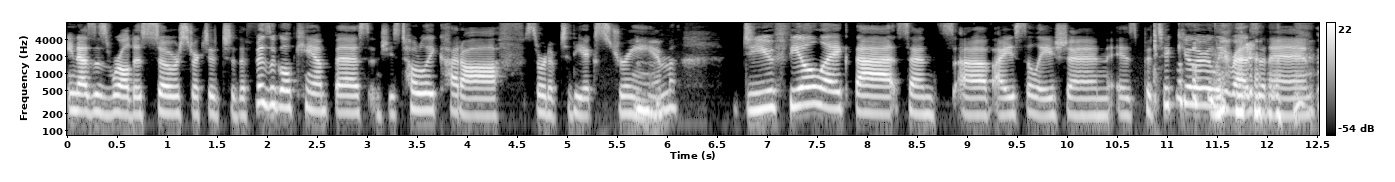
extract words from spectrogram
Inez's world is so restricted to the physical campus and she's totally cut off sort of to the extreme. Mm-hmm. Do you feel like that sense of isolation is particularly resonant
